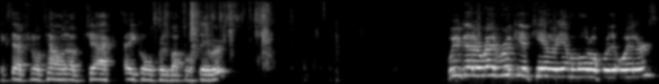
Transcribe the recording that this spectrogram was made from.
exceptional talent of Jack Eichel for the Buffalo Sabres. We've got a red rookie of Kailer Yamamoto for the Oilers,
